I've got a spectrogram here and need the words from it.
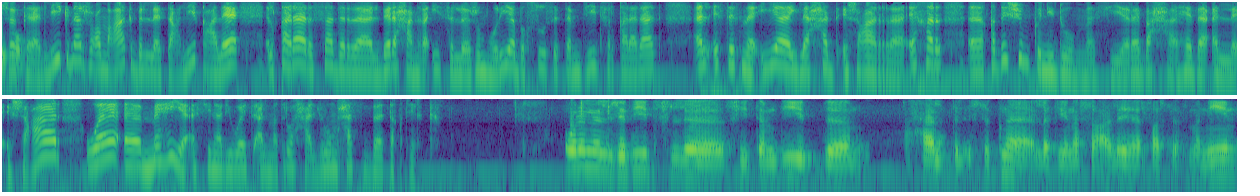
شكرا ليك. نرجع معك بالتعليق على القرار الصادر البارح عن رئيس الجمهورية بخصوص التمديد في القرارات الاستثنائية إلى حد إشعار آخر. آه، قديش يمكن يدوم سي رابح هذا الإشعار؟ وما هي السيناريوهات المطروحة اليوم حسب تقديرك؟ اولا الجديد في في تمديد آم، حالة الاستثناء التي نص عليها الفصل 80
